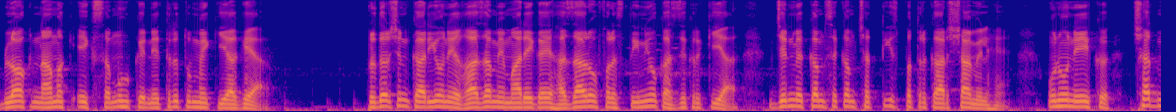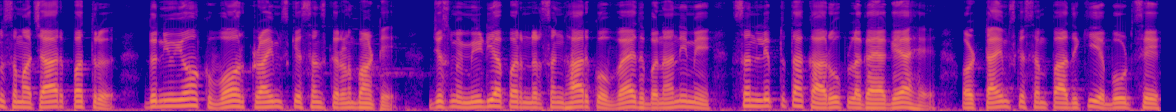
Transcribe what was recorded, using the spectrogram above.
ब्लॉक नामक एक समूह के नेतृत्व में किया गया। प्रदर्शनकारियों ने गाजा में मारे गए हज़ारों फलस्तीनियों का ज़िक्र किया, जिनमें कम से कम 36 पत्रकार शामिल हैं। उन्होंने एक छद्म समाचार पत्र, द न्यूयॉर्क वॉर क्राइम्स के संस्करण बांटे। जिसमें मीडिया पर नरसंहार को वैध बनाने में संलिप्तता का आरोप लगाया गया है और टाइम्स के संपादकीय बोर्ड से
